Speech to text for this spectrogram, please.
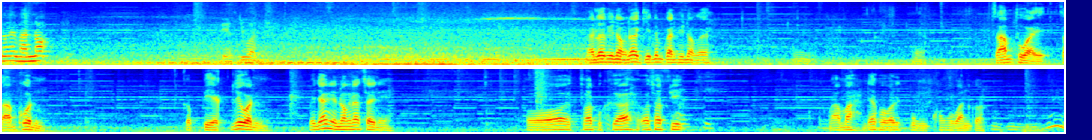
น้อยมันเนาะเปียกยวนมาเลยพี่น้องได้กินน้ำกันพี่น้องเอ้ยอืมเนี่ยสามถ้วยสามคนก็เปียกยวนเป็นยังนี่น้องนัดใส่นี่อ๋อซอสมะเขืออ๋อซอสพริกมามาเดี๋ยวพอวันปรุงของพอวันก่อนอืม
